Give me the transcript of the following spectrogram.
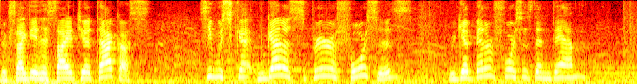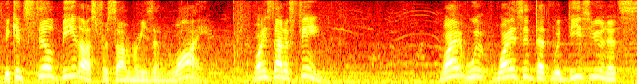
Looks like they decided to attack us. See, we, we got a superior forces. We get better forces than them. They can still beat us for some reason. Why? Why is that a thing? Why, why is it that with these units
